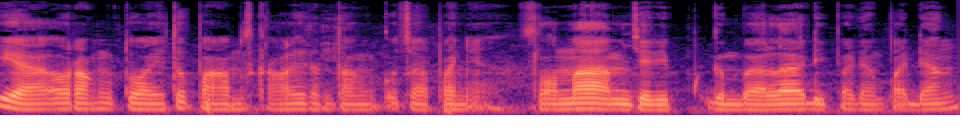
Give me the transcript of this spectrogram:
Ya, orang tua itu paham sekali tentang ucapannya. Selama menjadi gembala di padang-padang,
